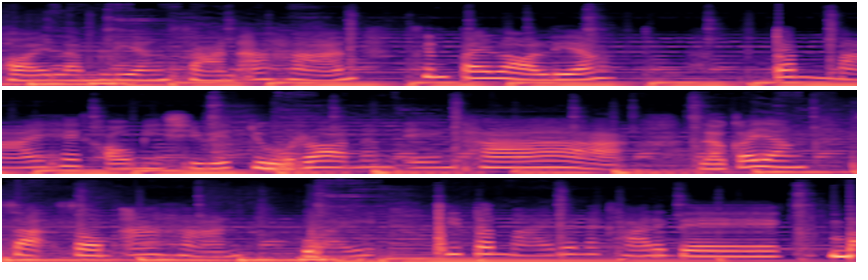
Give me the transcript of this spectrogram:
คอยลำเลียงสารอาหารขึ้นไปหล่อเลี้ยง ต้นไม้ให้เขามีชีวิตอยู่รอดนั่นเองค่ะ แล้วก็ยังสะสมอาหารไว้ที่ต้นไม้ด้วยนะคะเด็กๆ ใบ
